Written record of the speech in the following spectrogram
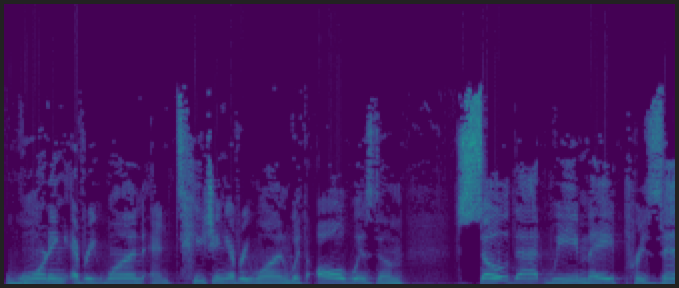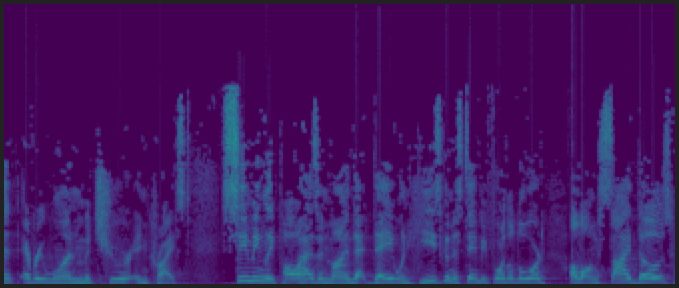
warning everyone and teaching everyone with all wisdom, so that we may present everyone mature in Christ. Seemingly, Paul has in mind that day when he's going to stand before the Lord alongside those who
